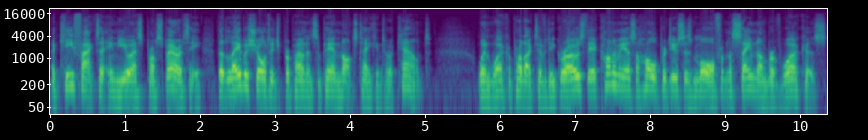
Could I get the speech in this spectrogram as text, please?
a key factor in US prosperity that labour shortage proponents appear not to take into account. When worker productivity grows, the economy as a whole produces more from the same number of workers.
